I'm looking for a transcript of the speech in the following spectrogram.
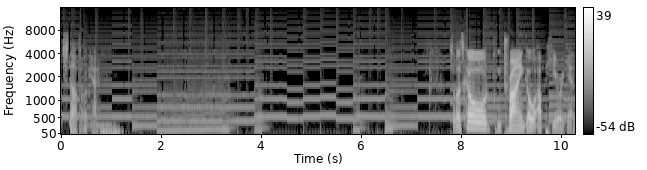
stuff, okay. So let's go and try and go up here again.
